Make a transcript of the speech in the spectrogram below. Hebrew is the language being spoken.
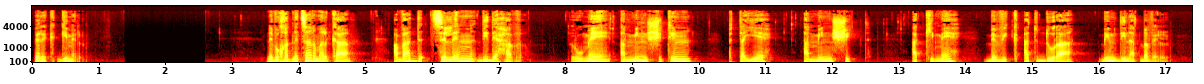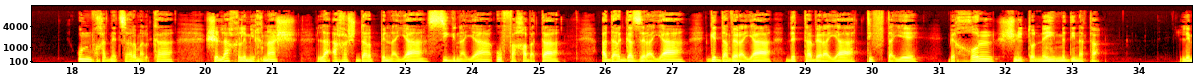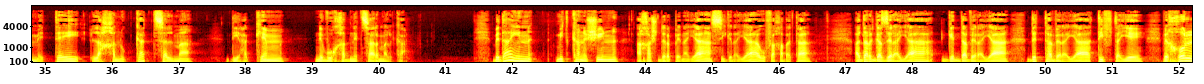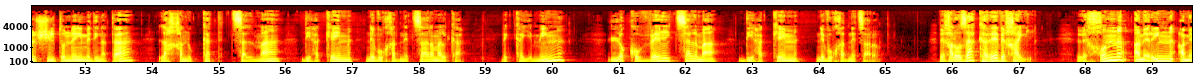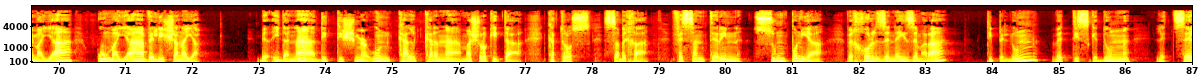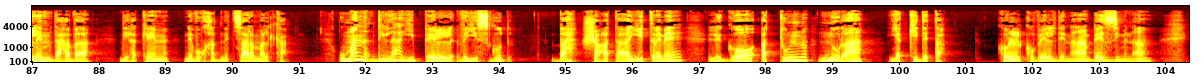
פרק ג' נבוכדנצר מלכה עבד צלם דידחיו, רומה אמין שיטין, פתיח אמין שיט, אקימך בבקעת דורה במדינת בבל. ונבוכדנצר מלכה שלח למכנש לאחשדר פניה, סגניה ופחבתה, אדר גזריה, גדבריה, דתבריה, תפתיה, בכל שלטוני מדינתה. למתי לחנוכת צלמה, דיהקם נבוכדנצר מלכה. בדין מתכנשין אחשדר פניה, סגניה ופחבתה, אדר גזריה, גדבריה, דתבריה, תפתיה, וכל שלטוני מדינתה, לחנוכת צלמה דיהקם נבוכדנצר המלכה, וכימין לא קובל צלמה דיהקם נבוכדנצר. וחרוזה קרא וחיל, לכון אמרין עממיה ומיה ולישניה. בעידנה דתשמעון קל קרנה משרוקיתה, קטרוס, סבכה, פסנתרין, סומפוניה, וכל זני זמרה, תיפלון ותסגדון לצלם דהבה, דיהקם נבוכדנצר מלכה. ומן דילה ייפל ויסגוד, בה שעתה יתרמה, לגו אתון נורה יקידתה. כל קובל דנה בזמנה,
